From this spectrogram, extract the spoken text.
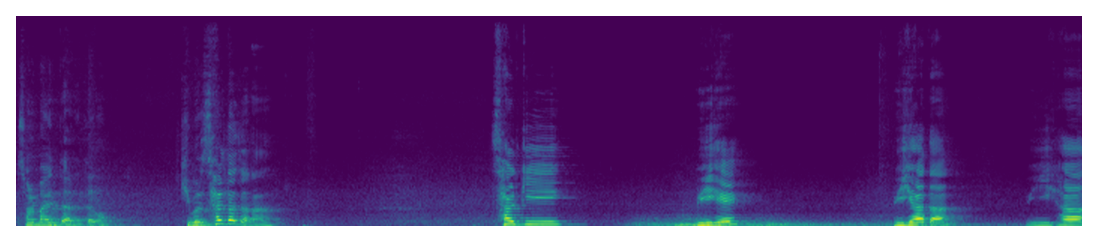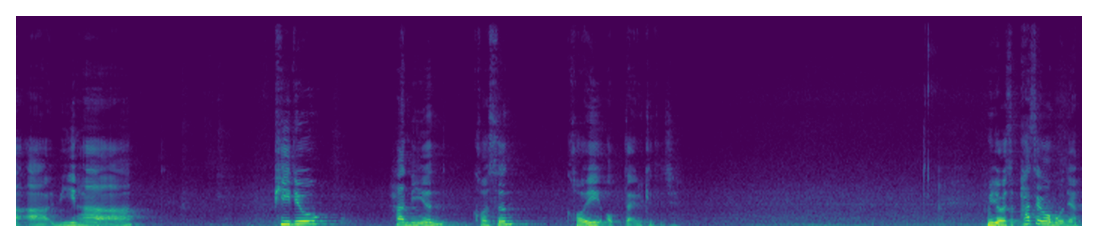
설마 했는데 안 했다고? 기본 살다잖아. 살기 위해 위하다 위하아 위하아 필요한 이은 것은 거의 없다. 이렇게 되지. 그럼 여기서 파생어 뭐냐?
